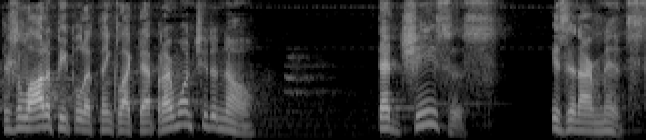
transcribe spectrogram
There's a lot of people that think like that, but I want you to know that Jesus is in our midst.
